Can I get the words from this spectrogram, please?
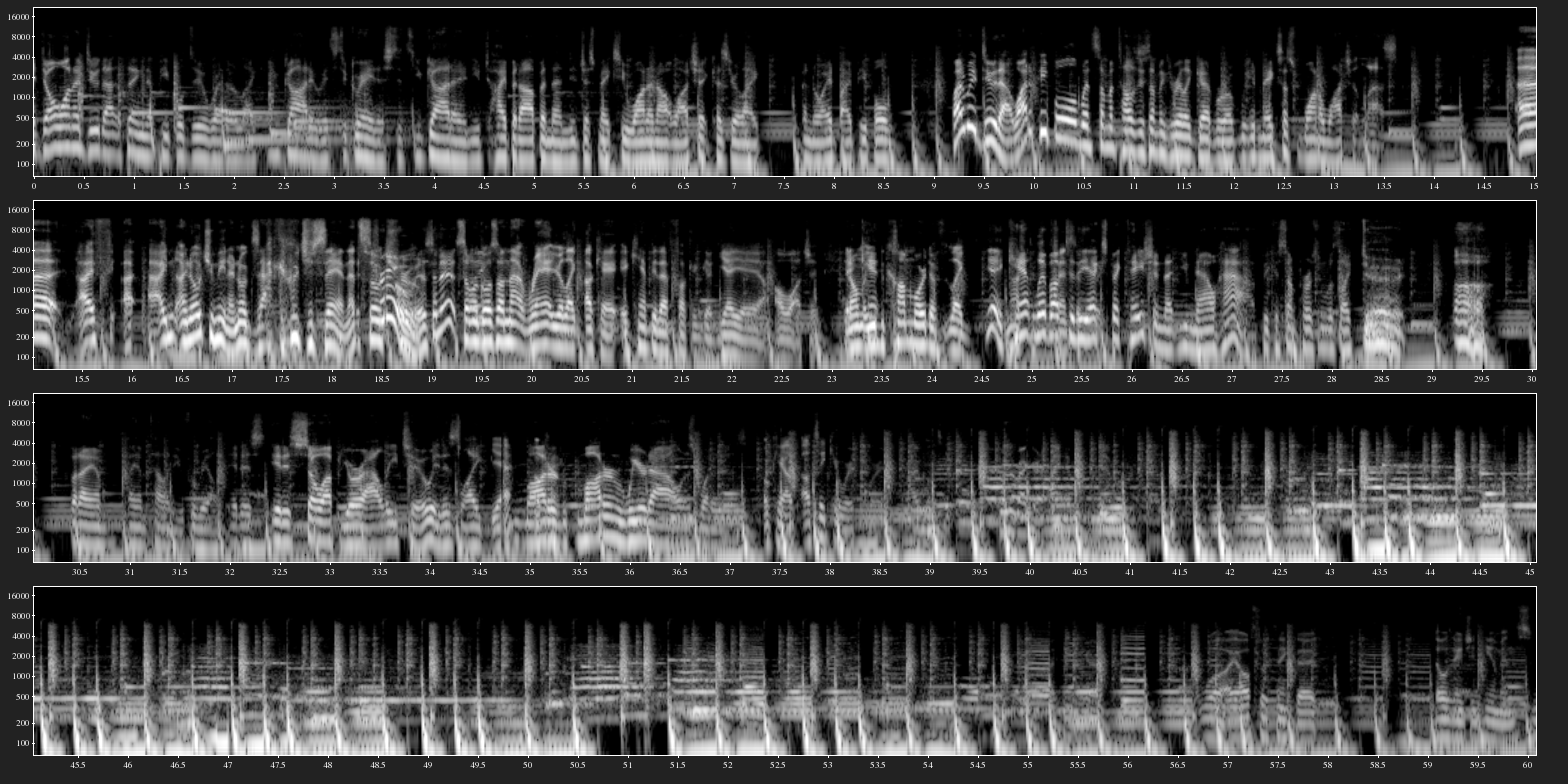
I don't want to do that thing that people do where they're like, "You got to, it's the greatest, it's you got to," and you hype it up, and then it just makes you want to not watch it because you're like annoyed by people. Why do we do that? Why do people, when someone tells you something's really good, it makes us want to watch it less? Uh, I, f- I, I know what you mean. I know exactly what you're saying. That's It's so true, true. isn't it? Someone Like- goes on that rant, you're like, okay, it can't be that fucking good. Yeah, yeah, yeah. I'll watch it. You, know, you become more def- like, Yeah, you can't live up to the expectation that you now have because some person was like, "Dude, oh." But I am, I am telling you for real. It is, it is so up your alley too. It is like Yeah? modern, modern Weird Al is what it is. okay, I'll, I'll take your word for it. For the record, I have never.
